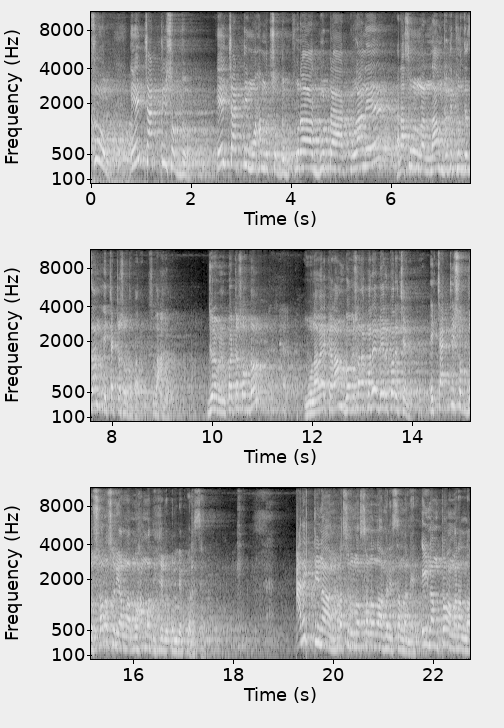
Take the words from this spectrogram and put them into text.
রসুল, এই চারটি শব্দ, এই চারটি মোহাম্মদ শব্দ পুরা গোটা কোরআনে রাসূলুল্লাহর নাম যদি খুঁজতে যান, এই চারটা শব্দ পাবেন। সুবহানাল্লাহ। জোরে বলেন, কয়টা শব্দ? মুলামের কেরাম গবেষণা করে বের করেছেন। এই চারটি শব্দ সরাসরি আল্লাহ মুহাম্মদ হিসেবে উল্লেখ করেছেন। আরেকটি নাম রাসুল্লাহ সাল্লাহ সাল্লামের, এই নামটাও আমার আল্লাহ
